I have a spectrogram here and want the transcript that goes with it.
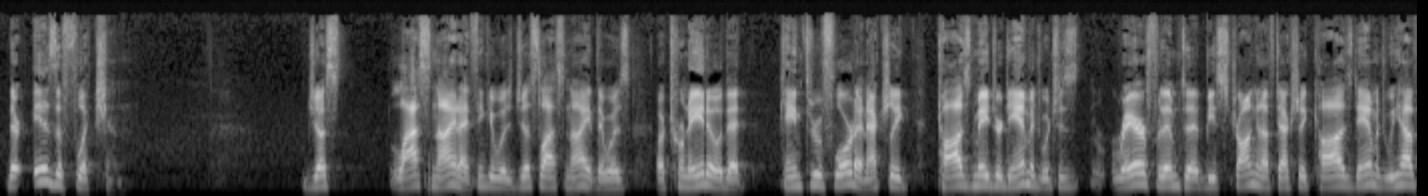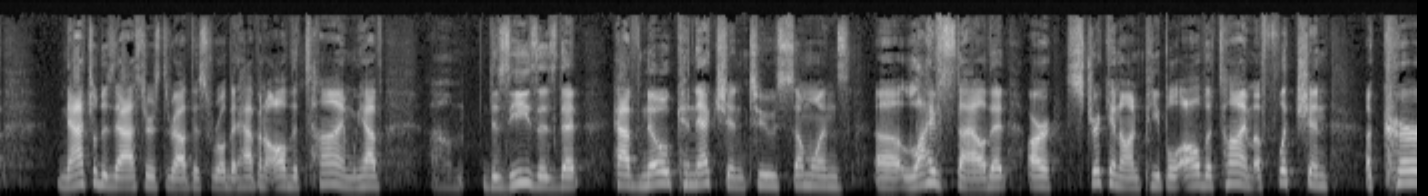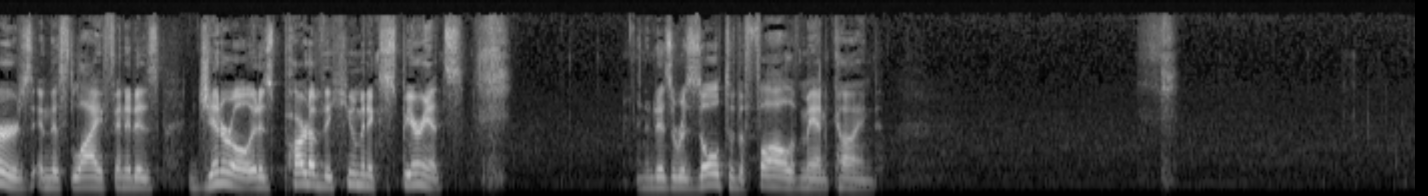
There is affliction. Just last night, I think it was just last night, there was a tornado that came through Florida and actually caused major damage, which is rare for them to be strong enough to actually cause damage. We have natural disasters throughout this world that happen all the time. We have um, diseases that have no connection to someone's uh, lifestyle that are stricken on people all the time. Affliction occurs in this life, and it is general, it is part of the human experience and it is a result of the fall of mankind.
